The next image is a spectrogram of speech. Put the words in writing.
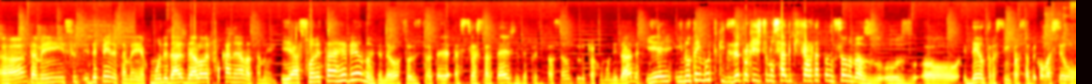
Aham. Também isso depende também. A comunidade dela vai focar nela também. E a Sony tá revendo, entendeu? Suas, suas estratégias de apresentação, tudo pra comunidade. E, e não tem muito o que dizer porque a gente não sabe o que ela tá pensando mesmo, os, o- dentro, assim, pra saber qual vai ser o,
